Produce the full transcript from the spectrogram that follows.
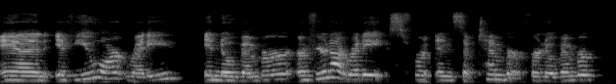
And if you aren't ready in November, or if you're not ready for in September for November,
